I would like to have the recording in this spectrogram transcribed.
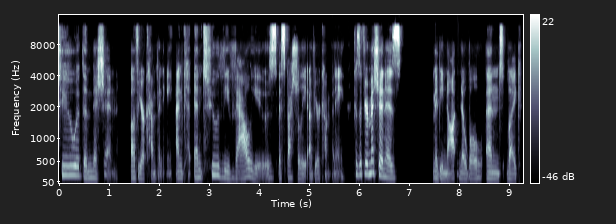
to the mission of your company and and to the values especially of your company. Because if your mission is maybe not noble and like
